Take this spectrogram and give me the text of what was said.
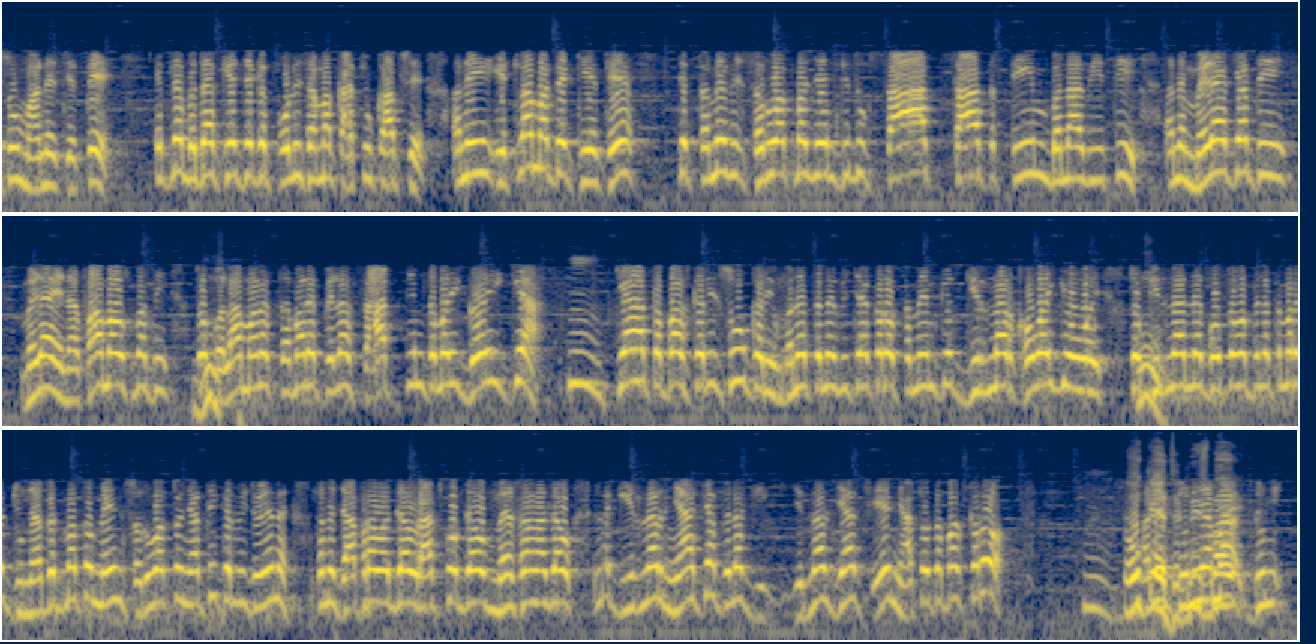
શું માને છે તે? એટલે બધા કહે છે કે પોલીસ આમાં કાચું કાપશે. અને એ એટલા માટે કહે છે કે તમે શરૂઆતમાં જેમ કીધું સાત સાત ટીમ બનાવી હતી અને મેળ્યા ક્યાંથી? મળ્યા એના ફાર્મ હાઉસમાંથી તો ભલા માણસ તમારે પેલા સાત ટીમ તમારી ગઈ ક્યાં? ક્યાં તપાસ કરી શું કર્યું? મને તમે વિચાર કરો તમે એમ કહો ગિરનાર ખોવાઈ ગયો હોય તો ગિરનારને ગોતવા પેલા તમારે જુનાગઢમાં તો મેઇન શરૂઆત તો ત્યાંથી કરવી જોઈએ ને. તમે જાફરાબાદ જાઓ રાજકોટ જાઓ મહેસાણા જાઓ એટલે ગિરનાર ન્યા ક્યાં? પેલા ગિરનાર જ્યાં છે ત્યાં તો તપાસ કરો. ઓકે જગદીશભાઈ.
